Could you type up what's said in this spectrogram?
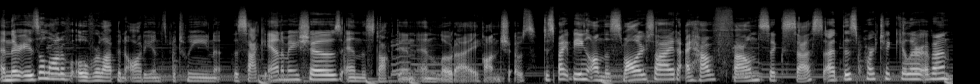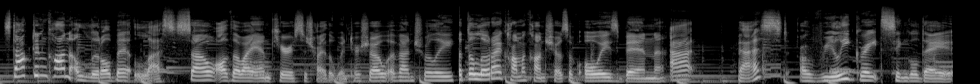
and there is a lot of overlap in audience between the SacAnime shows and the Stockton and Lodi con shows. Despite being on the smaller side, I have found success at this particular event. Stockton Con a little bit less so, although I am curious to try the winter show eventually. But the Lodi Comic Con shows have always been at best, a really great single day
